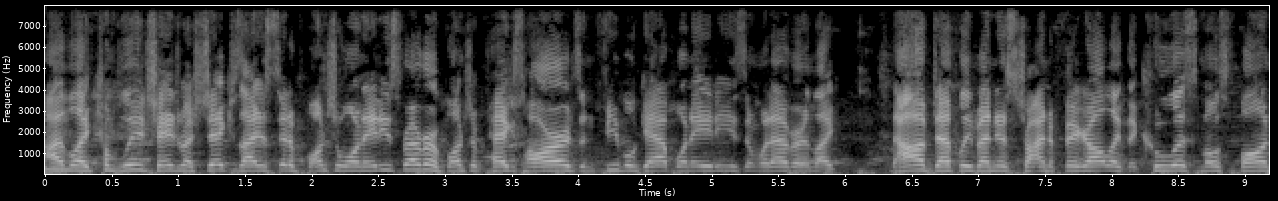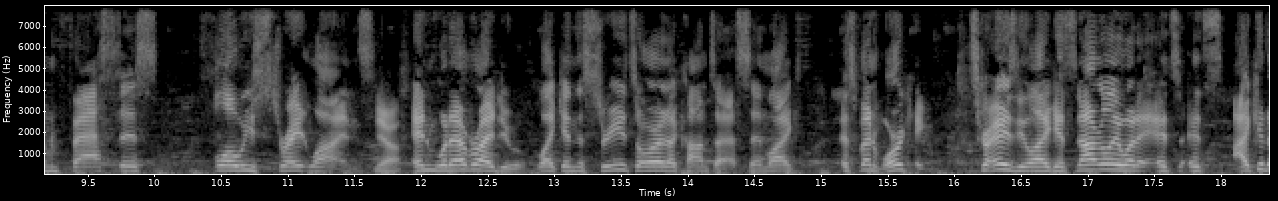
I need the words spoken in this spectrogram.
I've like completely changed my shit because I just did a bunch of 180s forever, a bunch of pegs hards and feeble gap 180s and whatever. And like now I've definitely been just trying to figure out like the coolest, most fun, fastest, flowy straight lines. Yeah. And whatever I do, like in the streets or at a contest, and like it's been working. It's crazy. Like it's not really what it, it's. It's I could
